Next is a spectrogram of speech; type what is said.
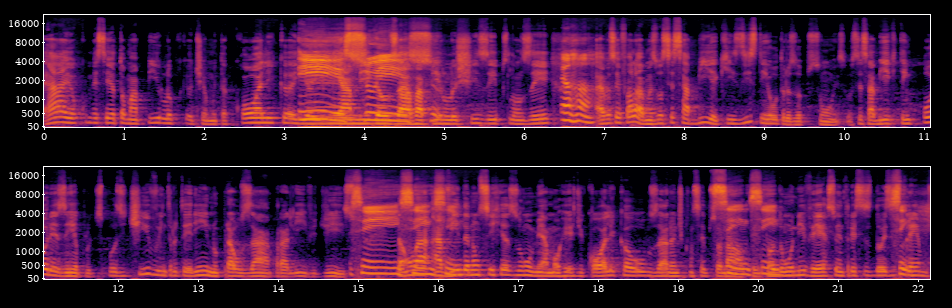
ah, eu comecei a tomar pílula porque eu tinha muita cólica. E aí minha amiga isso. usava a pílula XYZ. Uhum. Aí você fala, ah, mas você sabia que existem outras opções? Você sabia que tem, por exemplo, dispositivo intrauterino para usar para alívio disso? Sim, então sim, a, a sim. vida não se resume a morrer de cólica ou usar anticoncepcional. Sim, tem todo um universo entre esses dois sim. extremos.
